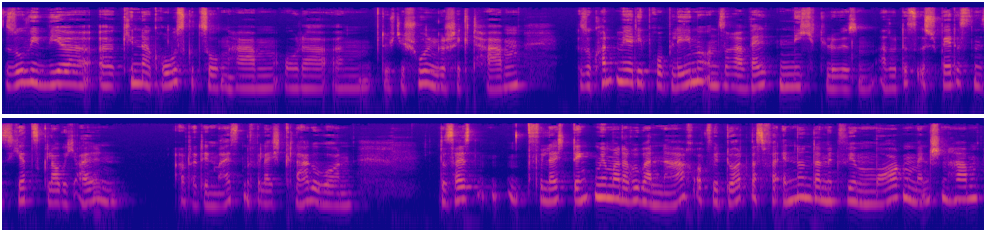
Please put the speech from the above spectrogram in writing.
so wie wir äh, Kinder großgezogen haben oder ähm, durch die Schulen geschickt haben, so konnten wir die Probleme unserer Welt nicht lösen. Also das ist spätestens jetzt, glaube ich, allen oder den meisten vielleicht klar geworden. Das heißt, vielleicht denken wir mal darüber nach, ob wir dort was verändern, damit wir morgen Menschen haben,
